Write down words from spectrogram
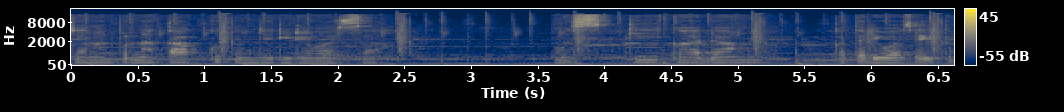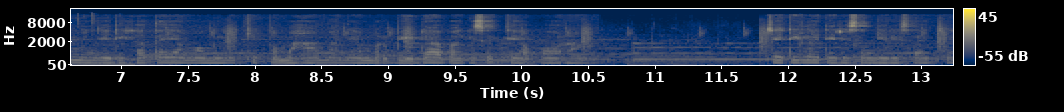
"Jangan pernah takut menjadi dewasa." Meski kadang kata dewasa itu menjadi kata yang memiliki pemahaman yang berbeda bagi setiap orang. Jadilah diri sendiri saja.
